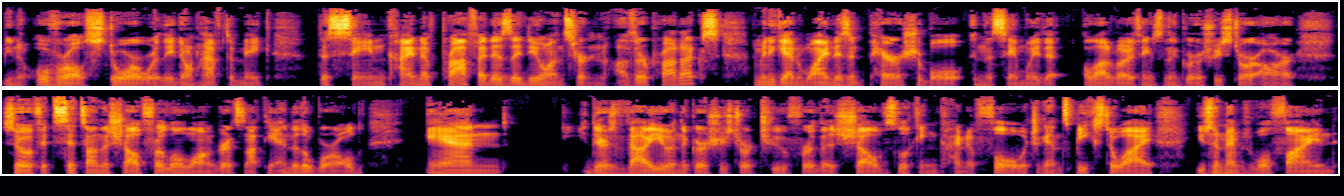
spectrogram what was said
you know overall store where they don't have to make the same kind of profit as they do on certain other products. I mean, again, wine isn't perishable in the same way that a lot of other things in the grocery store are. So if it sits on the shelf for a little longer, it's not the end of the world. And there's value in the grocery store too for the shelves looking kind of full, which again speaks to why you sometimes will find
